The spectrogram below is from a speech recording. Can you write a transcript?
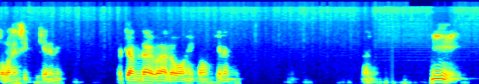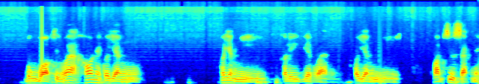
สองร้อยห้าสิบแค่นั้นเองประจำได้ว่าเราให้เขาแค่นั้นนั่นนี่บ่งบอกถึงว่าเขาเนี่ยก็ยังเขายังมีเขาเรียกว่าเขายังมีความซื่อสัตย์ใน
